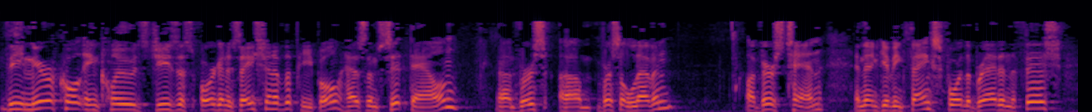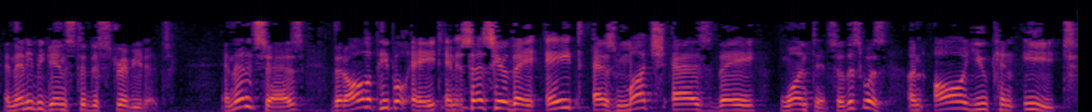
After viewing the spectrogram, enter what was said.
The miracle includes Jesus' organization of the people, has them sit down, uh, verse, um, verse 11, uh, verse 10, and then giving thanks for the bread and the fish, and then he begins to distribute it. And then it says that all the people ate, and it says here they ate as much as they wanted. So this was an all you can eat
